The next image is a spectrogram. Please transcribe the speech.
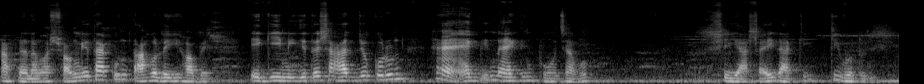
আপনারা আমার সঙ্গে থাকুন, তাহলেই হবে। এগিয়ে নিয়ে যেতে সাহায্য করুন। হ্যাঁ একদিন না একদিন পৌঁছাবো। সেই আশাই রাখি। কি বলুন?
